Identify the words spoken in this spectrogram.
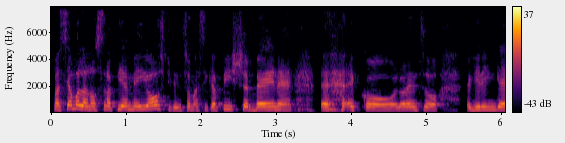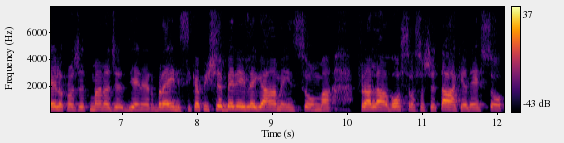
Passiamo alla nostra PMI ospite, insomma si capisce bene, eh, ecco Lorenzo Ghiringhelo, project manager di Enerbrain, si capisce bene il legame insomma fra la vostra società che adesso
